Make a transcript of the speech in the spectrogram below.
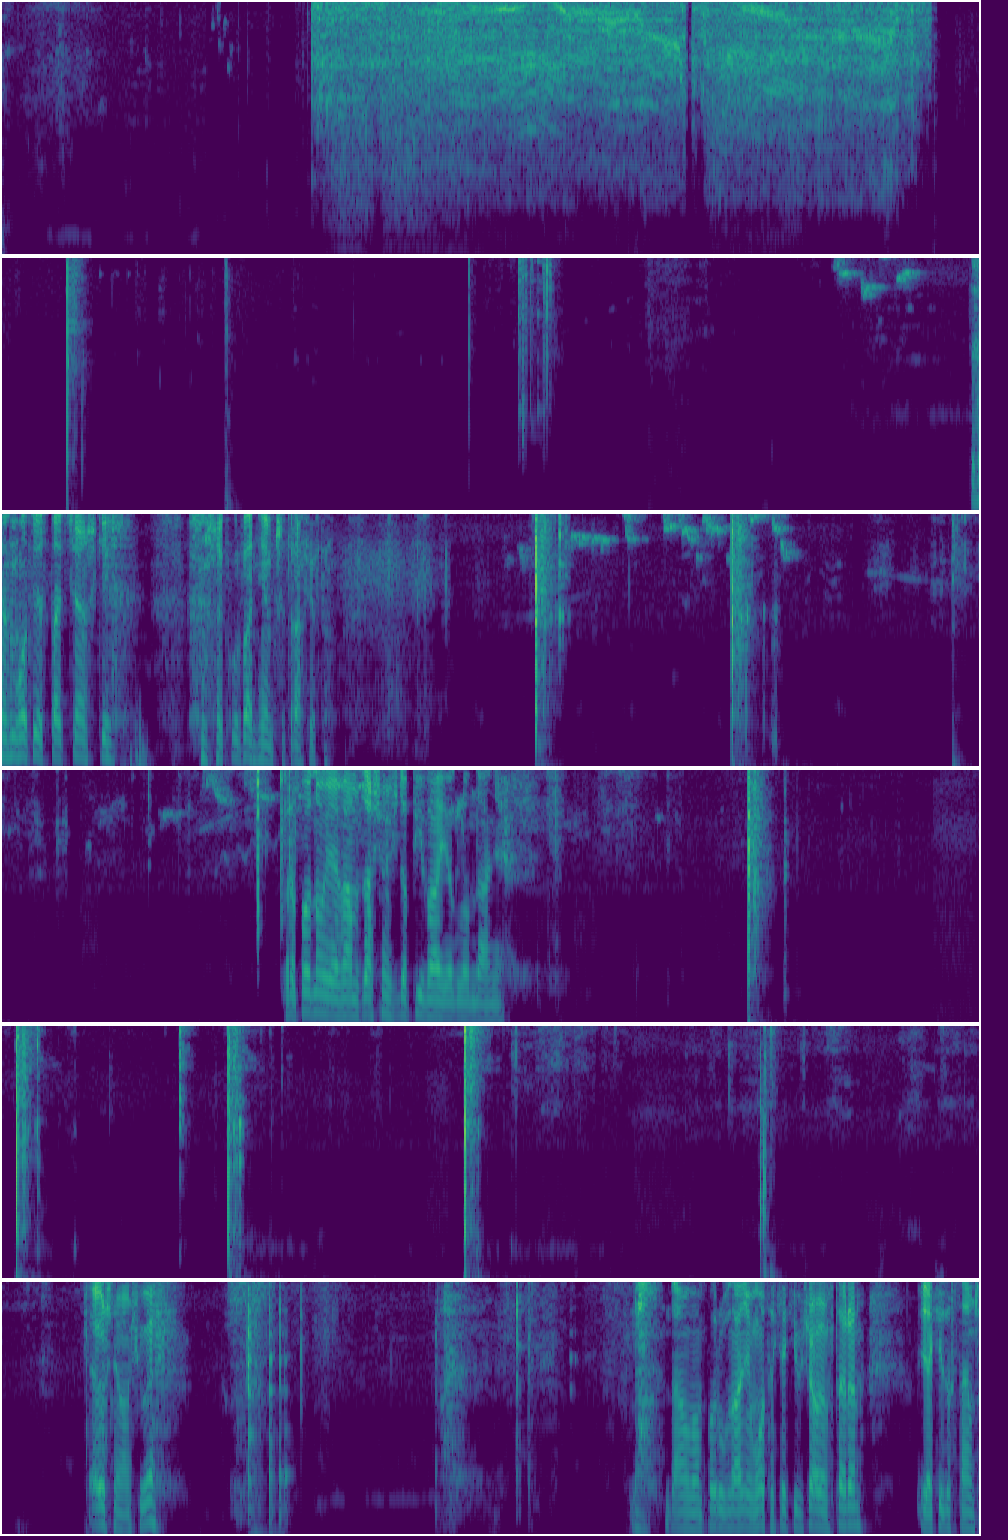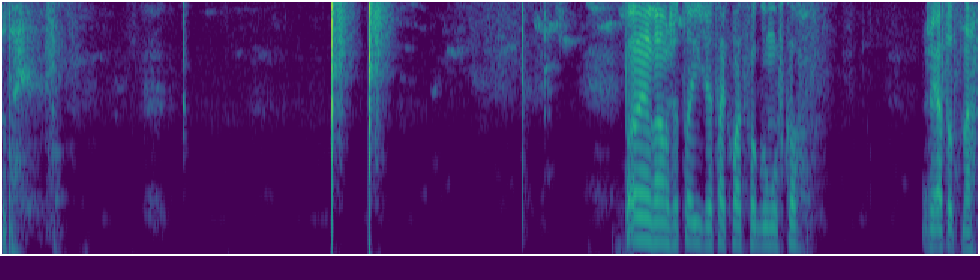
Ten młot jest tak ciężki, że kurwa nie wiem czy trafię w to. Proponuję Wam zasiąść do piwa i oglądanie. Ja już nie mam siły. Dam Wam porównanie młotek, jaki wziąłem w teren i jaki dostałem tutaj. Powiem Wam, że to idzie tak łatwo gumówko, że ja to tnę.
